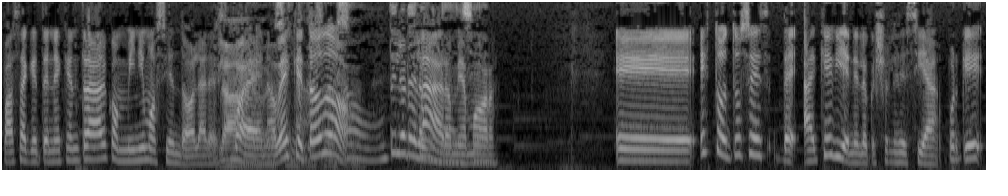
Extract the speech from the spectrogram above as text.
pasa que tenés que entrar con mínimo 100 dólares. Claro, bueno, ¿ves es que todo? No, un telar de la Claro, mi amor. Eh, esto entonces, ¿a qué viene lo que yo les decía? Porque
